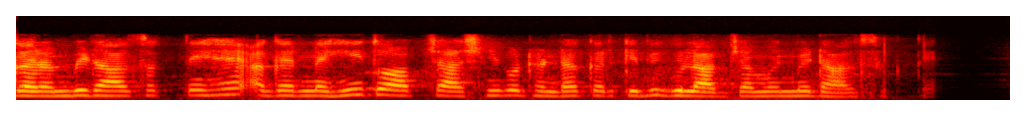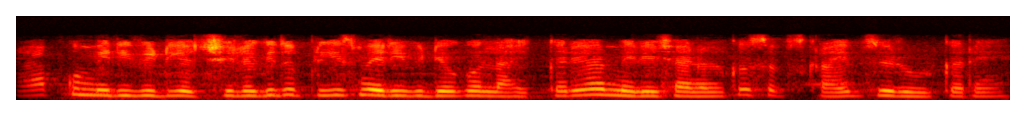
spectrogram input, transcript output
गर्म भी डाल सकते हैं, अगर नहीं तो आप चाशनी को ठंडा करके भी गुलाब जामुन में डाल सकते हैं। आपको मेरी वीडियो अच्छी लगी तो प्लीज़ मेरी वीडियो को लाइक करें और मेरे चैनल को सब्सक्राइब ज़रूर करें।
